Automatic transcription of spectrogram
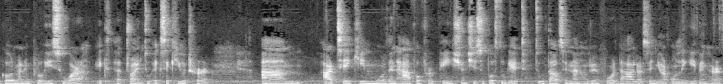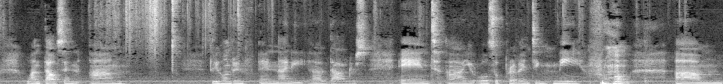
government employees who are uh, trying to execute her um, are taking more than half of her pension. She's supposed to get $2,904 and you're only giving her 1000 um, $390 and uh, you're also preventing me from um,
